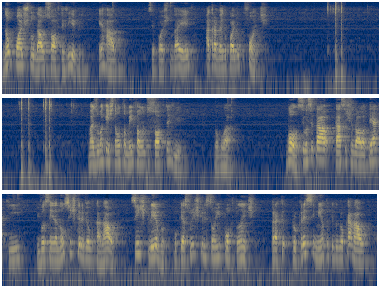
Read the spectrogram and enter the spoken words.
não pode estudar o software livre? Errado. Você pode estudar ele através do código-fonte. Mais uma questão também falando de software livre. Vamos lá. Bom, se você está tá assistindo a aula até aqui e você ainda não se inscreveu no canal, se inscreva, porque a sua inscrição é importante para o crescimento aqui do meu canal.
